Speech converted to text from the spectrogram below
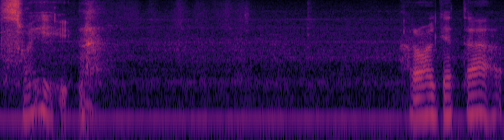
Sweet. How do I get that?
